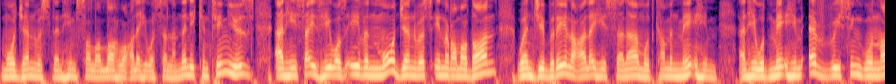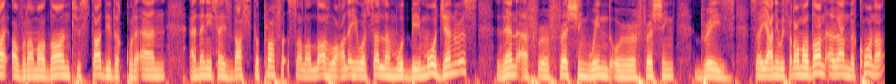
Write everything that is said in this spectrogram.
more generous than him صلى الله عليه وسلم. Then he continues, and he says he was even more generous in Ramadan when Jibril alayhi salam would come and meet him, and he would meet him every single night of Ramadan to study the Quran. And then he says, Thus the Prophet sallallahu alaihi wasallam would be more generous than a refreshing wind or a refreshing breeze. So, yani, with Ramadan around the corner,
